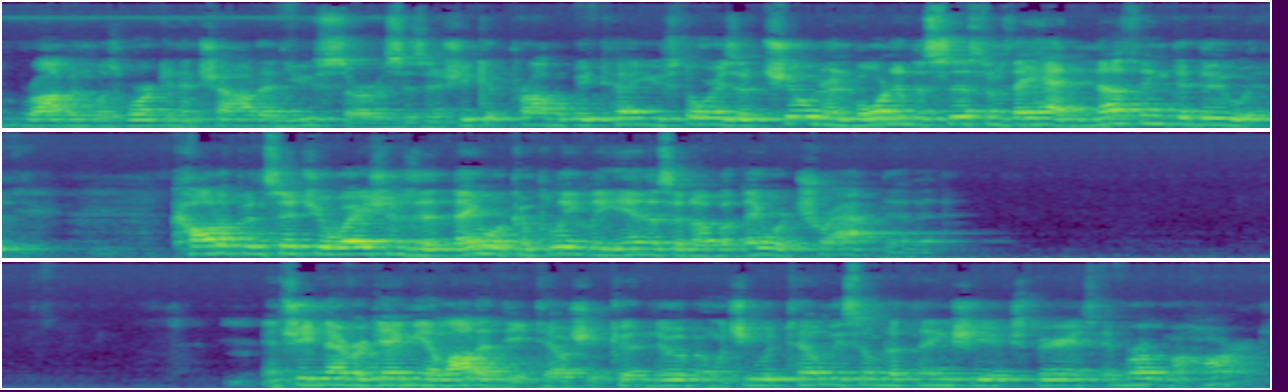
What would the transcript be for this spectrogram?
Robin was working in child and youth services, and she could probably tell you stories of children born into systems they had nothing to do with, caught up in situations that they were completely innocent of, but they were trapped in it. And she never gave me a lot of detail. She couldn't do it, but when she would tell me some of the things she experienced, it broke my heart.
